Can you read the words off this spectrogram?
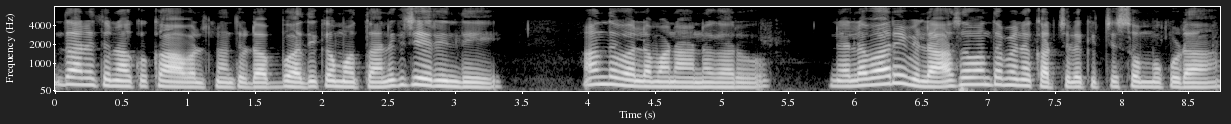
దానితో నాకు కావలసినంత డబ్బు అధిక మొత్తానికి చేరింది. అందువల్ల మా నాన్నగారు నెలవారీ విలాసవంతమైన ఖర్చులకిచ్చే సొమ్ము కూడా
